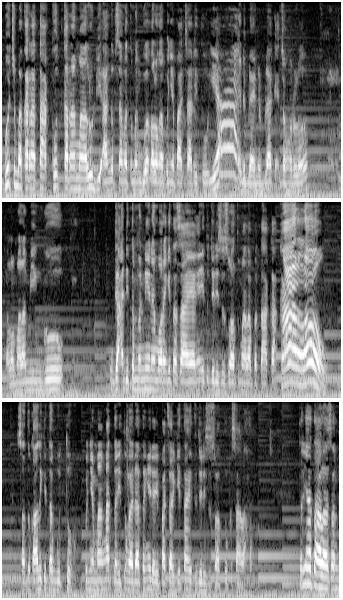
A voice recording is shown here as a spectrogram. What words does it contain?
Gue cuma karena takut, karena malu dianggap sama teman gue kalau nggak punya pacar itu, ya, the blind the black kayak congor lo, kalau malam minggu nggak ditemenin sama orang yang kita sayangin itu jadi sesuatu malah petaka kalau satu kali kita butuh penyemangat dan itu nggak datangnya dari pacar kita itu jadi sesuatu kesalahan. Ternyata alasan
